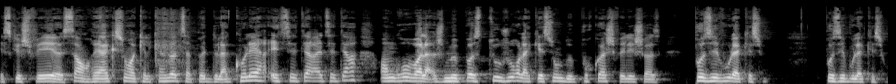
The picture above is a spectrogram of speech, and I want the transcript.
Est-ce que je fais euh, ça en réaction à quelqu'un d'autre? Ça peut être de la colère, etc., etc. En gros, voilà, je me pose toujours la question de pourquoi je fais les choses. Posez-vous la question. Posez-vous la question.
